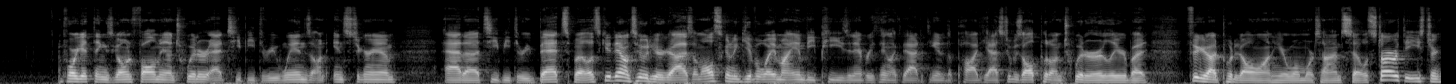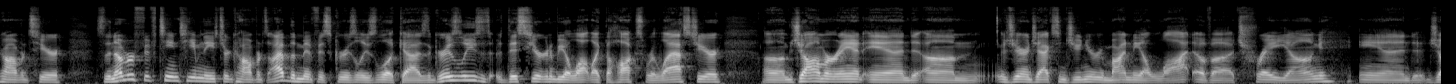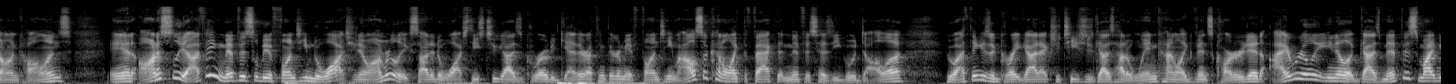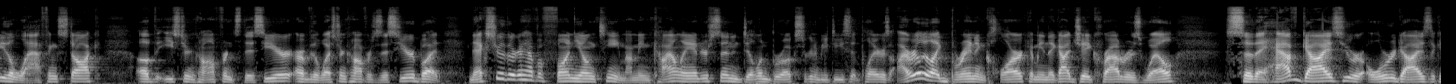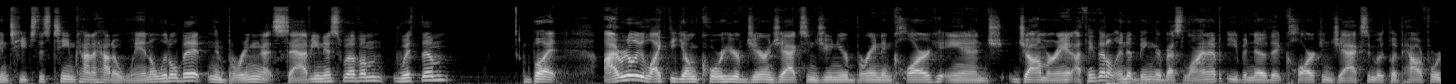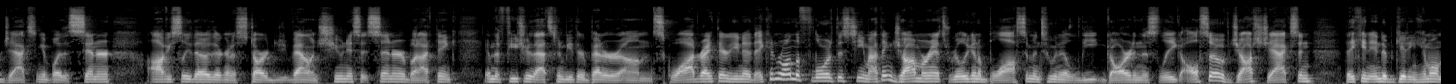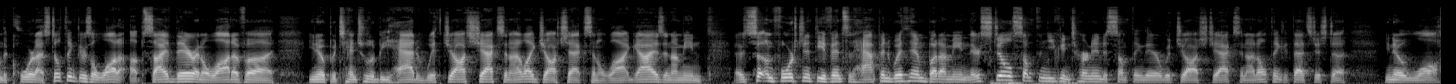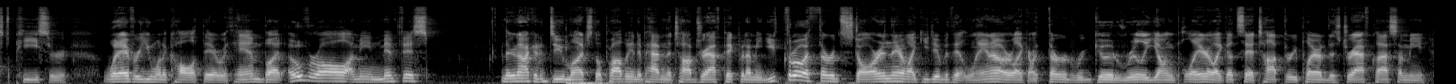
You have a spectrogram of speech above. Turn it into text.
before I get things going, follow me on Twitter at TP3Wins, on Instagram at uh, TP3 Bets. But let's get down to it here, guys. I'm also going to give away my MVPs and everything like that at the end of the podcast. It was all put on Twitter earlier, but figured I'd put it all on here one more time. So let's start with the Eastern Conference here. So the number 15 team in the Eastern Conference, I have the Memphis Grizzlies. Look, guys, the Grizzlies this year are going to be a lot like the Hawks were last year. Um, Ja Morant and um, Jaren Jackson Jr. remind me a lot of uh, Trae Young and John Collins. And honestly, I think Memphis will be a fun team to watch. You know, I'm really excited to watch these two guys grow together. I think they're going to be a fun team. I also kind of like the fact that Memphis has Iguodala, who I think is a great guy to actually teach these guys how to win, kind of like Vince Carter did. I really, you know, look, guys, Memphis might be the laughing stock of the Eastern Conference this year, or the Western Conference this year, but next year they're going to have a fun young team. I mean, Kyle Anderson and Dillon Brooks are going to be decent players. I really like Brandon Clarke. I mean, they got Jae Crowder as well. So they have guys who are older guys that can teach this team kind of how to win a little bit and bring that savviness with them with them. But I really like the young core here of Jaren Jackson Jr., Brandon Clarke, and John Morant. I think that'll end up being their best lineup, even though that Clark and Jackson both play power forward. Jackson can play the center. Obviously, though, they're going to start Valanciunas at center, but I think in the future that's going to be their better um, squad right there. You know, they can run the floor with this team. I think John Morant's really going to blossom into an elite guard in this league. Also, if Josh Jackson, they can end up getting him on the court. I still think there's a lot of upside there and a lot of uh, you know potential to be had with Josh Jackson. I like Josh Jackson a lot, guys, and I mean Uh, it's unfortunate the events that happened with him, but I mean, there's still something you can turn into something there with Josh Jackson. I don't think that that's just a you know lost piece or whatever you want to call it there with him. But overall, I mean, Memphis. They're not going to do much. They'll probably end up having the top draft pick, but I mean, you throw a third star in there like you did with Atlanta, or like our third good, really young player, like let's say a top three player of this draft class. I mean,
